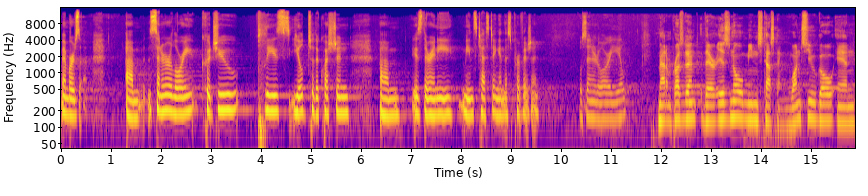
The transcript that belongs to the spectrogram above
members, um, Senator Lourey, could you please yield to the question, um, is there any means testing in this provision? Will Senator Lourey yield? Madam President, there is no means testing. Once you go in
